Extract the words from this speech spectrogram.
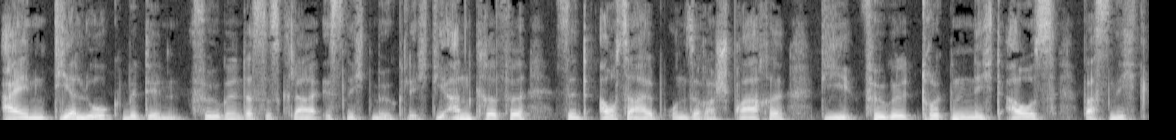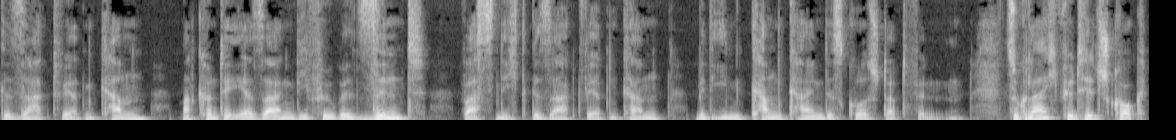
Ein Dialog mit den Vögeln, das ist klar, ist nicht möglich. Die Angriffe sind außerhalb unserer Sprache. Die Vögel drücken nicht aus, was nicht gesagt werden kann. Man könnte eher sagen, die Vögel sind was nicht gesagt werden kann. Mit ihnen kann kein Diskurs stattfinden. Zugleich führt Hitchcock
